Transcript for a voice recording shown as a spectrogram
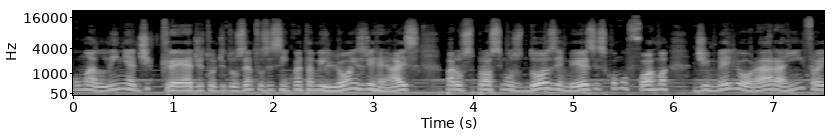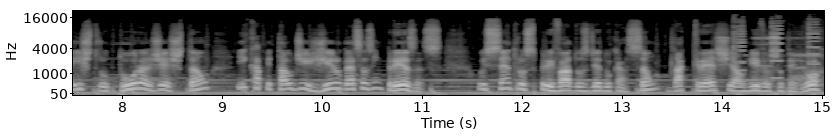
uma linha de crédito de 250 milhões de reais para os próximos 12 meses como forma de melhorar a infraestrutura, gestão e capital de giro dessas empresas. Os centros privados de educação, da creche ao nível superior,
